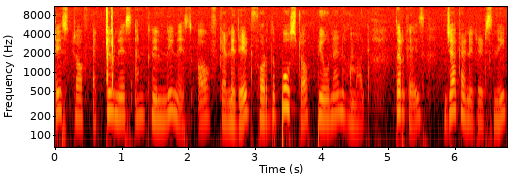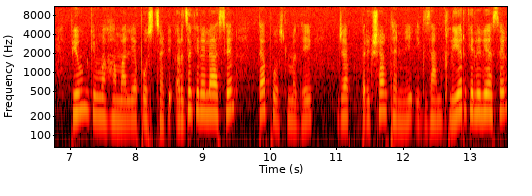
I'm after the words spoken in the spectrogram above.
test of activeness and cleanliness of candidate for the post of peon and हमाल. तर गाईज ज्या कॅन्डिडेट्सनी प्यून किंवा हमाल या पोस्टसाठी अर्ज केलेला असेल त्या पोस्टमध्ये ज्या परीक्षार्थ्यांनी एक्झाम क्लिअर केलेली असेल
